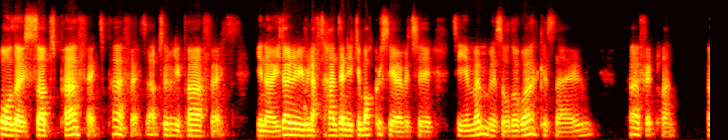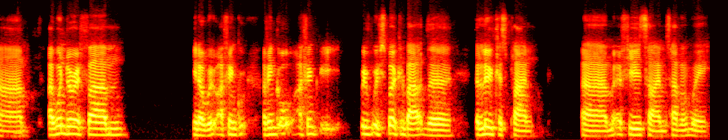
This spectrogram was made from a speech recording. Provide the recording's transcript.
all those subs, perfect, perfect, absolutely perfect. You know, you don't even have to hand any democracy over to, to your members or the workers there. Perfect plan. Um, I wonder if um, you know, we, I think I think I think we've, we've spoken about the the Lucas plan um, a few times, haven't we?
